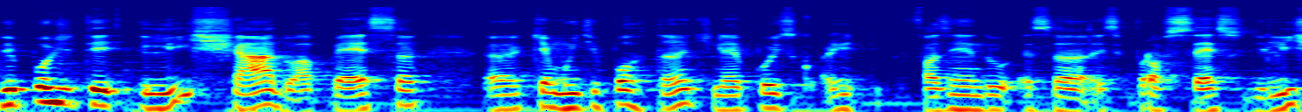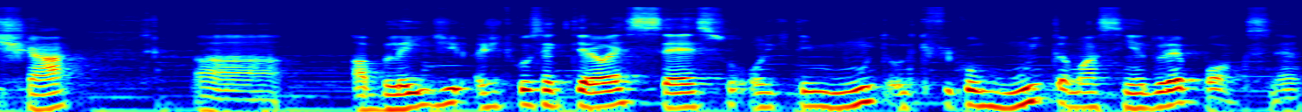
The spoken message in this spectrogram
Depois de ter lixado a peça, uh, que é muito importante, né? Pois a gente fazendo essa, esse processo de lixar a, a blade, a gente consegue tirar o excesso onde que tem muito, onde que ficou muita massinha do epox, né?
